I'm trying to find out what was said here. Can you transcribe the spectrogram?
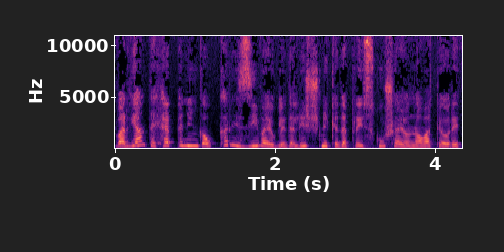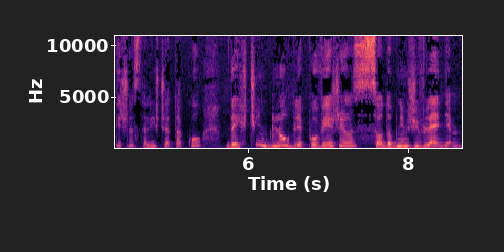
Variante happeningov kar izzivajo gledališčnike, da preizkušajo nova teoretična stališča tako, da jih čim globlje povežejo s sodobnim življenjem.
